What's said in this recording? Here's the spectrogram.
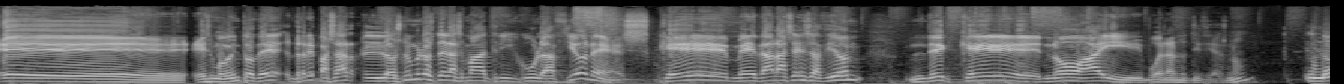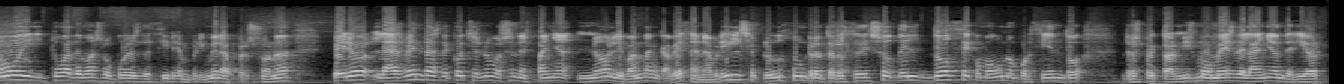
eh, es momento de repasar los números de las matriculaciones, que me da la sensación de que no hay buenas noticias, ¿no? No, y tú además lo puedes decir en primera persona, pero las ventas de coches nuevos en España no levantan cabeza. En abril se produjo un retroceso del 12,1% respecto al mismo mes del año anterior,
